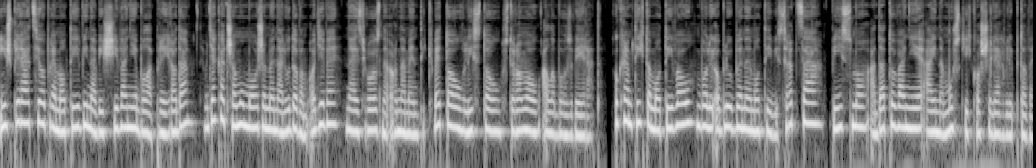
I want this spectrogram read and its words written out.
Inšpiráciou pre motívy na vyšívanie bola príroda, vďaka čomu môžeme na ľudovom odeve nájsť rôzne ornamenty kvetov, listov, stromov alebo zvierat. Okrem týchto motívov boli obľúbené motívy srdca, písmo a datovanie aj na mužských košeliach v Liptove.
